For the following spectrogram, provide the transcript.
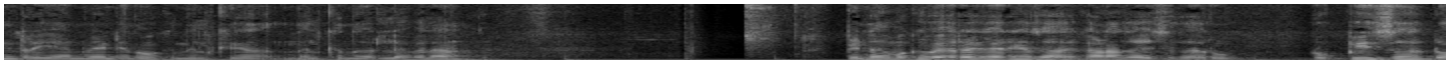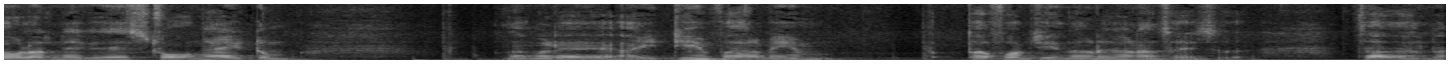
എന്റർ ചെയ്യാൻ വേണ്ടി നോക്കി നിൽക്കുക നിൽക്കുന്ന ഒരു ലെവലാണ് പിന്നെ നമുക്ക് വേറെ കാര്യം കാണാൻ സാധിച്ചത്. റുപ്പീസ് ഡോളറിനെതിരെ സ്ട്രോങ് ആയിട്ടും നമ്മുടെ ഐ ടിയും ഫാർമയും പെർഫോം ചെയ്യുന്നതാണ് കാണാൻ സാധിച്ചത്. സാധാരണ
